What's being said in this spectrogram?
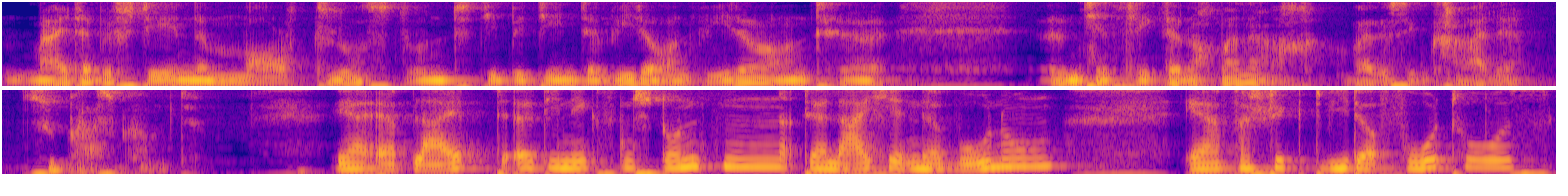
weiter bestehende Mordlust und die bedient er wieder und wieder und, äh, und jetzt legt er nochmal nach, weil es ihm gerade zu Pass kommt. Ja, er bleibt äh, die nächsten Stunden der Leiche in der Wohnung. Er verschickt wieder Fotos.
